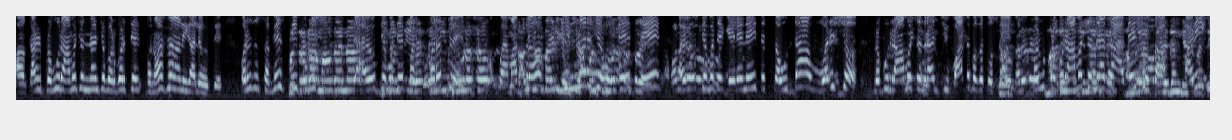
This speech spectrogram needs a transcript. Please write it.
कारण प्रभू रामचंद्रांच्या बरोबर ते वनवासाला निघाले होते. परंतु सगळे स्त्री पुरुष अयोध्येमध्ये पर- परतले. मात्र किन्नर जे होते ते अयोध्येमध्ये गेले नाही ते चौदा वर्ष प्रभू रामचंद्रांची वाट बघत होते. कारण प्रभू रामचंद्राचा आदेश होता. आणि ते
